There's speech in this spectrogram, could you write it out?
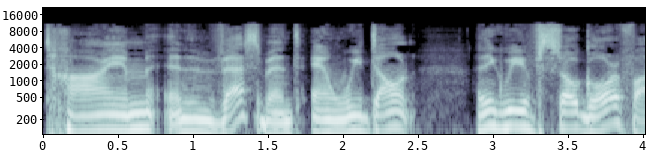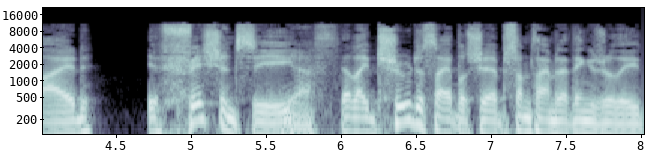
time and investment and we don't i think we've so glorified efficiency Yes. that like true discipleship sometimes i think is really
